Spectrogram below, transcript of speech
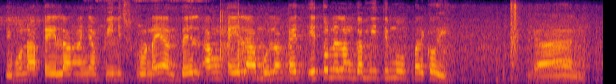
Hindi mo na kailangan yung Phillips screw na yan. Dahil ang kailangan mo lang, kahit ito na lang gamitin mo, pare ko eh. Yan.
